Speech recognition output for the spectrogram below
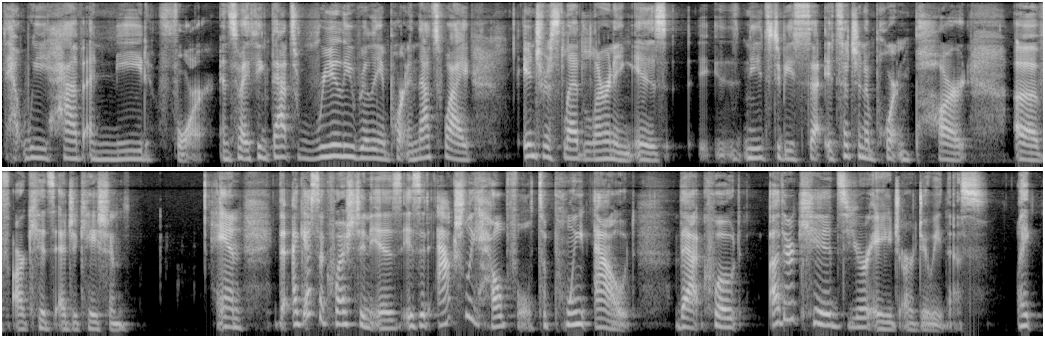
that we have a need for. And so I think that's really, really important. And that's why interest led learning is needs to be set it's such an important part of our kids education and I guess the question is is it actually helpful to point out that, quote, other kids your age are doing this? Like,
